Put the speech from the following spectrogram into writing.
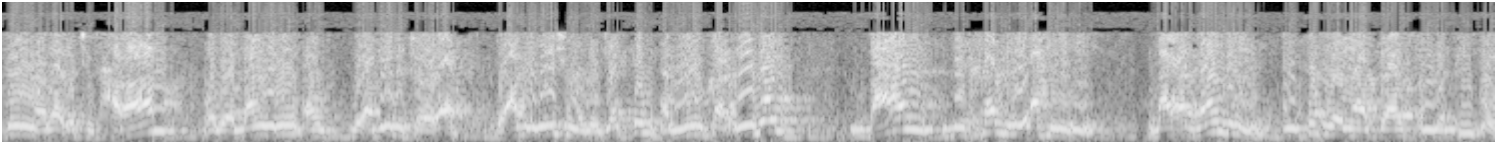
Doing or that which is haram, or the abandoning of the obligatory act, the obligation of rejecting and munkar evil, by bikhadli ahlihi, by abandoning and separating ourselves from the people,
